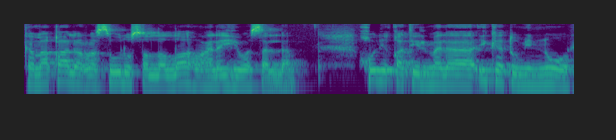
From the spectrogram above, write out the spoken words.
كما قال الرسول صلى الله عليه وسلم. خلقت الملائكة من نور.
